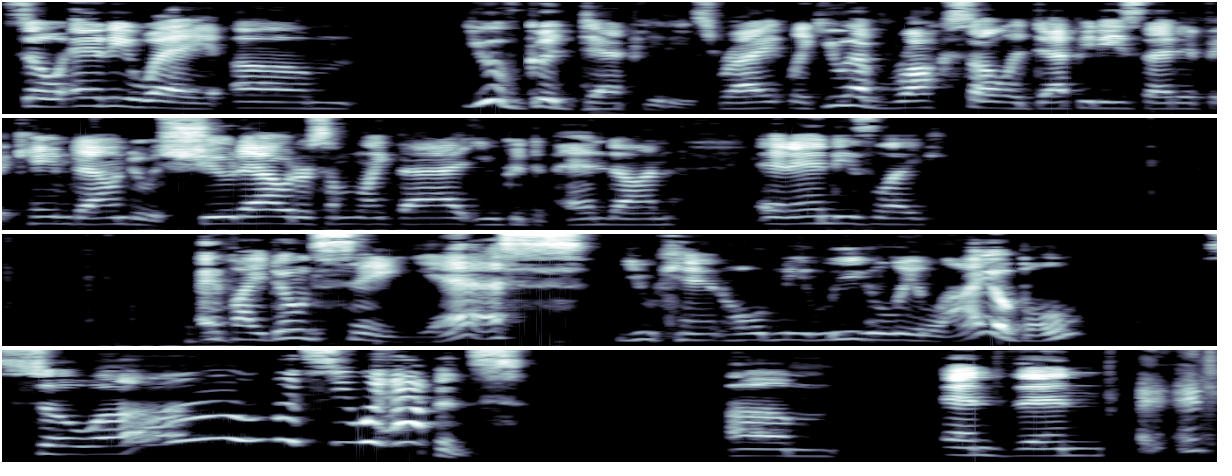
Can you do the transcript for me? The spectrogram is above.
So anyway, um, you have good deputies, right? Like you have rock solid deputies that if it came down to a shootout or something like that, you could depend on. And Andy's like, if I don't say yes, you can't hold me legally liable. So, uh, let's see what happens. Um, and then, and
